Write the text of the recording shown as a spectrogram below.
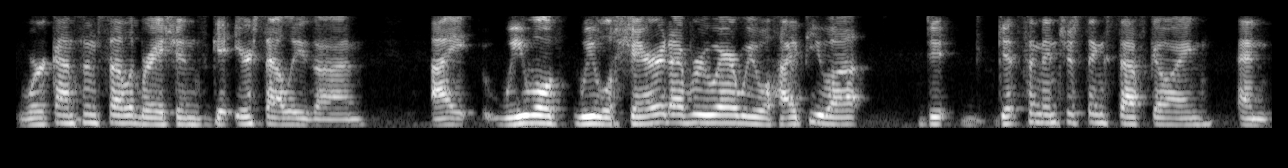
work on some celebrations get your sellies on i we will we will share it everywhere we will hype you up do, get some interesting stuff going and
